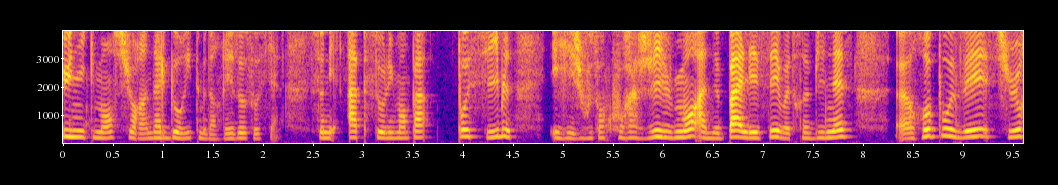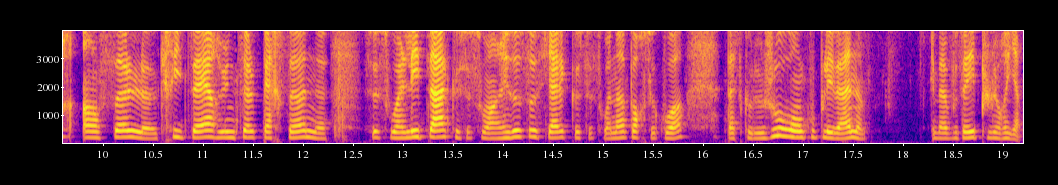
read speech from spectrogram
uniquement sur un algorithme d'un réseau social. Ce n'est absolument pas possible et je vous encourage vivement à ne pas laisser votre business euh, reposer sur un seul critère, une seule personne, que ce soit l'État, que ce soit un réseau social, que ce soit n'importe quoi, parce que le jour où on coupe les vannes, eh ben vous n'avez plus rien.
